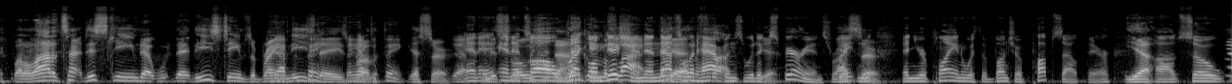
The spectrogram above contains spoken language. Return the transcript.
But a lot of time, this scheme that that these teams are bringing these think. days, They have brother. to think. Yes, sir. Yeah. and, And it, it and it's all down. Think on the fly. recognition, and that's Think what on the fly. happens with Yeah. experience, right? Yes, sir. And, and you're playing with a bunch of pups out there. Yeah. Uh, so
